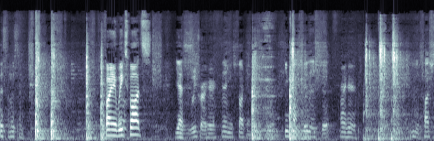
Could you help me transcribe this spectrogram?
Listen, listen. Find any weak spots? Yes. Weak right here. Yeah, you can fucking. You can't through this shit. Right here. You can punch this.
